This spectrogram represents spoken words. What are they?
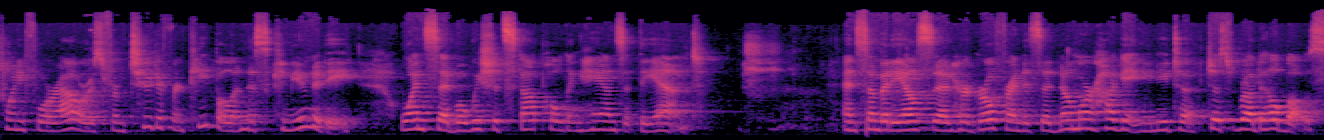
24 hours from two different people in this community. One said, Well, we should stop holding hands at the end. And somebody else said, her girlfriend had said, No more hugging, you need to just rub elbows.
